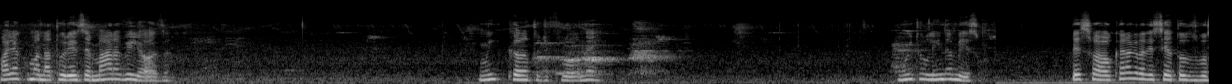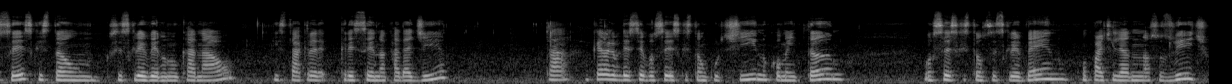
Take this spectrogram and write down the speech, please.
Olha como a natureza é maravilhosa. Um encanto de flor, né? Muito linda mesmo. Pessoal, quero agradecer a todos vocês que estão se inscrevendo no canal, que está crescendo a cada dia, tá? Eu quero agradecer vocês que estão curtindo, comentando, vocês que estão se inscrevendo, compartilhando nossos vídeos.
